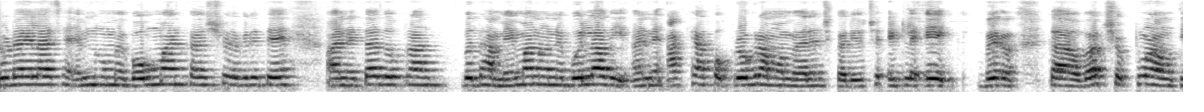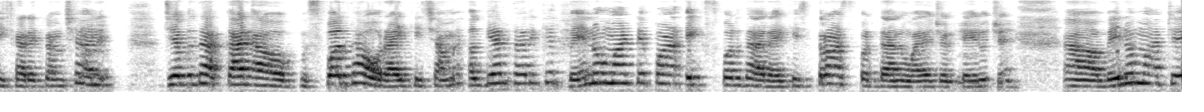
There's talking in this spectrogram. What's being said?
જોડાયેલા છે એમનું અમે બહુમાન કરશું એવી રીતે. અને તદ ઉપરાંત બધા મહેમાનોને બોલાવી અને આખે આખો પ્રોગ્રામ અમે અરેન્જ કર્યો છે. એટલે એક વર્કશોપ પૂર્ણાહુતિ કાર્યક્રમ છે. અને જે બધા સ્પર્ધાઓ રાખી છે. અમે અગિયાર તારીખે બહેનો માટે પણ એક સ્પર્ધા રાખી છે. ત્રણ સ્પર્ધાનું આયોજન કર્યું છે. બહેનો માટે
